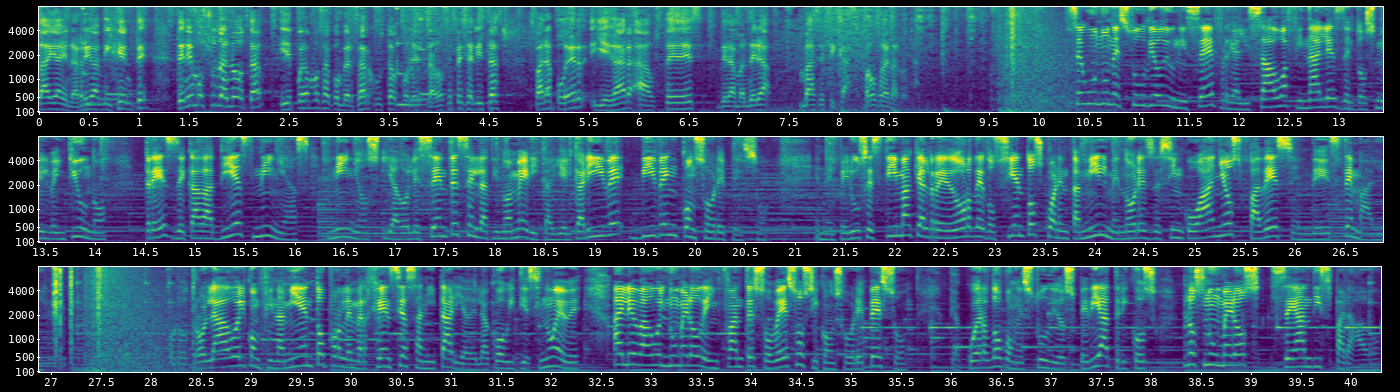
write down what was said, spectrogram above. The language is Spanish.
en arriba mi gente. Tenemos una nota y después vamos a conversar justo con estas dos especialistas para poder llegar a ustedes de la manera más eficaz. Vamos a ver la nota. Según un estudio de UNICEF realizado a finales del 2021, tres de cada diez niñas, niños y adolescentes en Latinoamérica y el Caribe viven con sobrepeso. En el Perú se estima que alrededor de 240 mil menores de 5 años padecen de este mal. Otro lado, el confinamiento por la emergencia sanitaria de la COVID-19 ha elevado el número de infantes obesos y con sobrepeso. De acuerdo con estudios pediátricos, los números se han disparado.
